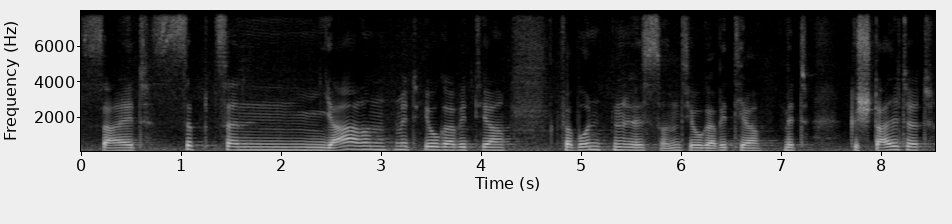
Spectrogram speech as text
seit 17 Jahren mit Yoga Vidya verbunden ist und Yoga Vidya mitgestaltet.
